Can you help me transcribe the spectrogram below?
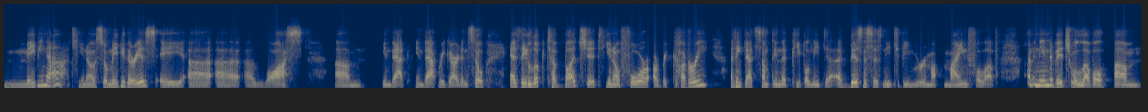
maybe not. You know, so maybe there is a, uh, a, a loss um, in that in that regard. And so, as they look to budget, you know, for a recovery, I think that's something that people need to, uh, businesses need to be mindful of. On an individual level, um,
